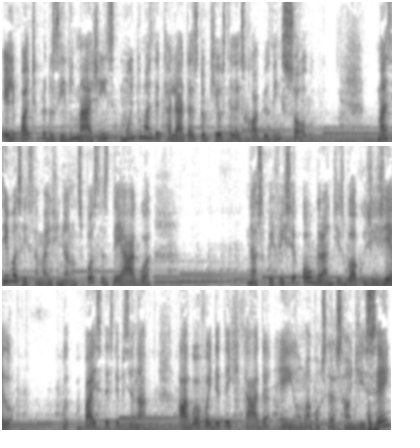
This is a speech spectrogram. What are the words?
Ele pode produzir imagens muito mais detalhadas do que os telescópios em solo. Mas se você está imaginando os poços de água na superfície ou grandes blocos de gelo, vai se decepcionar. A água foi detectada em uma concentração de 100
